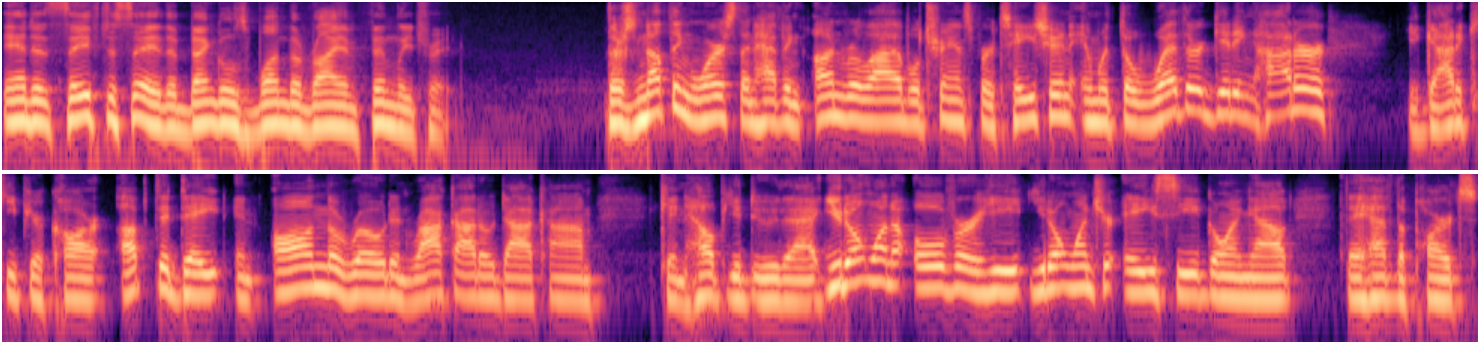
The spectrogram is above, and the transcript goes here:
and it's safe to say the Bengals won the Ryan Finley trade. There's nothing worse than having unreliable transportation, and with the weather getting hotter, you got to keep your car up to date and on the road, and rockauto.com can help you do that. You don't want to overheat, you don't want your AC going out. They have the parts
